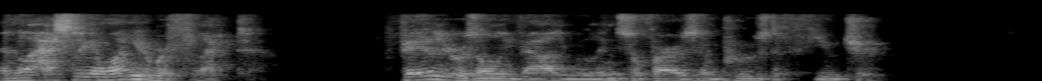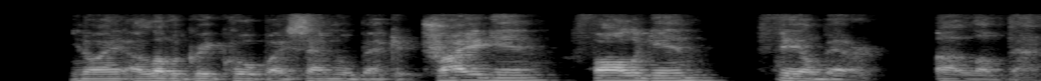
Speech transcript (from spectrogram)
And lastly, I want you to reflect. Failure is only valuable insofar as it improves the future. You know, I, I love a great quote by Samuel Beckett try again, fall again, fail better. I love that.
